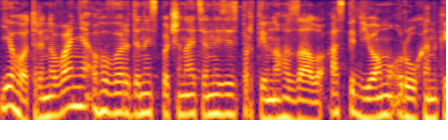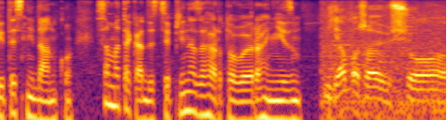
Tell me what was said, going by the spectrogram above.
Його тренування, говорить Денис, починається не зі спортивного залу, а з підйому, руханки та сніданку. Саме така дисципліна загартовує організм. Я вважаю, що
